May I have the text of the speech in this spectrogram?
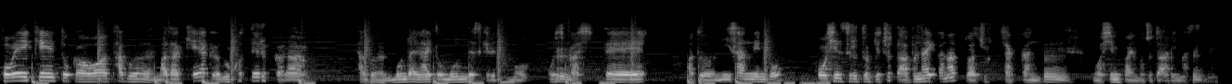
放映権とかは多分まだ契約が残ってるから、多分問題ないと思うんですけれども、もしかして、あと2、3年後、更新するときはちょっと危ないかなとは若干、もう心配もちょっとありますね。うん、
